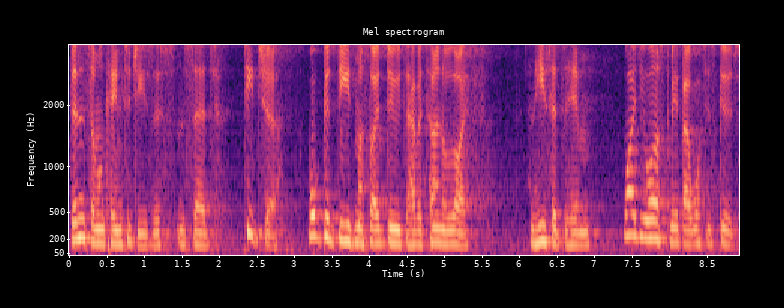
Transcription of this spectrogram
Then someone came to Jesus and said, Teacher, what good deed must I do to have eternal life? And he said to him, why do you ask me about what is good?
